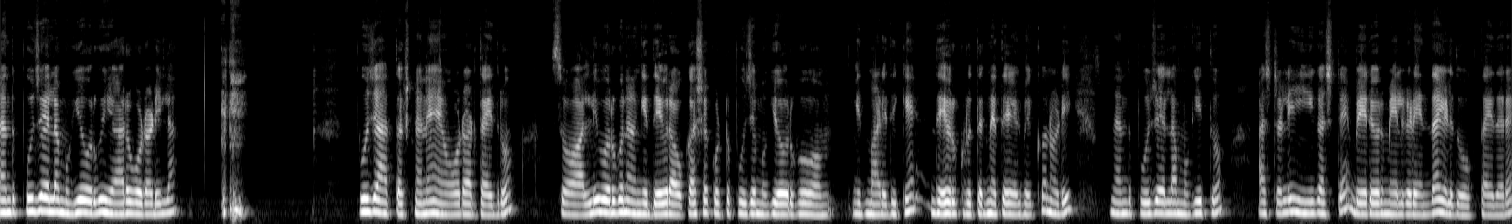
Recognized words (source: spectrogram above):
ನಂದು ಪೂಜೆ ಎಲ್ಲ ಮುಗಿಯೋವರೆಗೂ ಯಾರೂ ಓಡಾಡಿಲ್ಲ. ಪೂಜೆ ಆದ ತಕ್ಷಣವೇ ಓಡಾಡ್ತಾಯಿದ್ರು ಸೊ ಅಲ್ಲಿವರೆಗೂ ನನಗೆ ದೇವರ ಅವಕಾಶ ಕೊಟ್ಟು ಪೂಜೆ ಮುಗಿಯೋವರೆಗೂ ಇದು ಮಾಡಿದ್ದಕ್ಕೆ ದೇವ್ರ ಕೃತಜ್ಞತೆ ಹೇಳಬೇಕು ನೋಡಿ. ನಂದು ಪೂಜೆ ಎಲ್ಲ ಮುಗೀತು. ಅಷ್ಟರಲ್ಲಿ ಈಗಷ್ಟೇ ಬೇರೆಯವ್ರ ಮೇಲ್ಗಡೆಯಿಂದ ಇಳಿದು ಹೋಗ್ತಾ ಇದ್ದಾರೆ.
